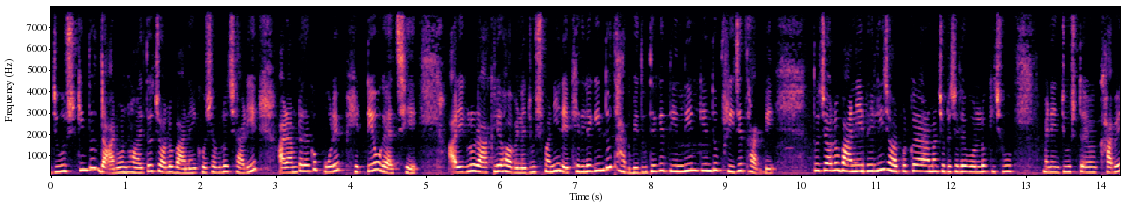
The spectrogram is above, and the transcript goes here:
জুস কিন্তু দারুণ হয়। তো চলো বানাই খোসাগুলো ছাড়িয়ে। আর আমটা দেখো পরে ফেটেও গেছে। আর এগুলো রাখলে হবে না। জুস বানিয়ে রেখে দিলে কিন্তু থাকবে। দু থেকে তিন দিন কিন্তু ফ্রিজে থাকবে। তো চলো বানিয়ে ফেলি। ঝটপট করে আর আমার ছোটো ছেলে বলল, কিছু মানে জুসটা খাবে?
